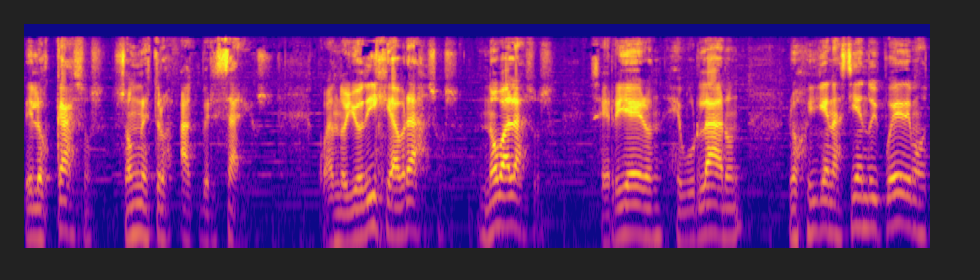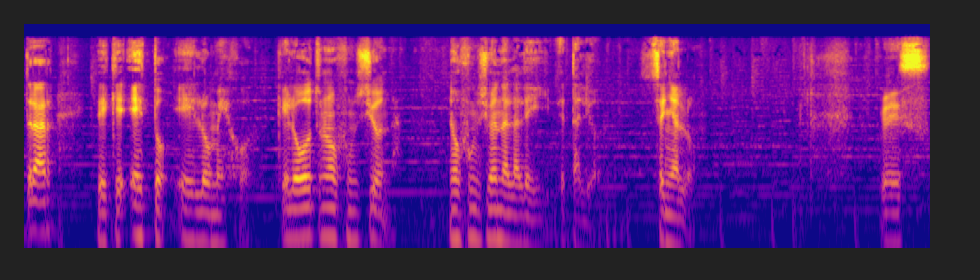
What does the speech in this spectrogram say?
de los casos son nuestros adversarios. Cuando yo dije abrazos, no balazos, se rieron, se burlaron, lo siguen haciendo y puede demostrar de que esto es lo mejor, que lo otro no funciona. No funciona la ley de Talión, señaló. Es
